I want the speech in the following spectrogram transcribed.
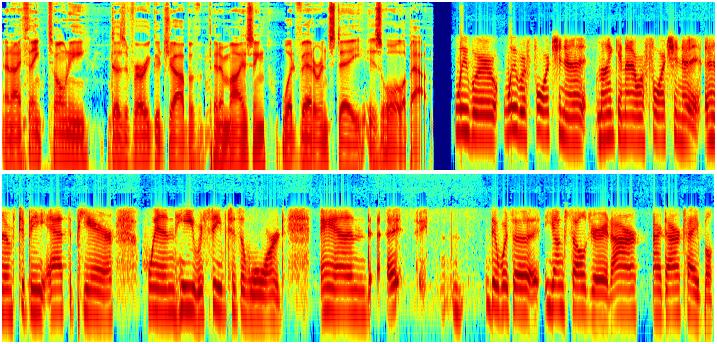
And I think Tony does a very good job of epitomizing what Veterans Day is all about. We were we were fortunate. Mike and I were fortunate enough to be at the Pierre when he received his award, and uh, there was a young soldier at our at our table,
